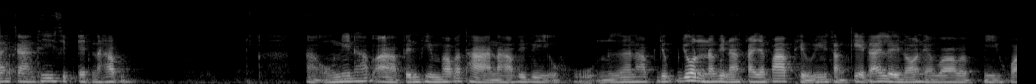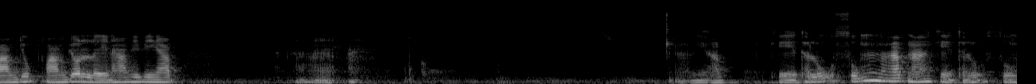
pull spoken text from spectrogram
รายการที่สิบเอ็ดนะครับ อ่าองค์นี้นะครับ อ่า เป็นพิมพ์พระประธานนะครับ พี่พี่โอ้โห เนื้อนะครับ ยุบย่นนะพี่นะ กายภาพผิวนี่สังเกตได้เลยเนาะเนี่ยว่าแบบมีความยุบความย่นเลยนะครับ พี่พี่ครับอ่านี่ครับ เกตทะลุซุ้มนะครับนะ เกตทะลุซุ้ม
